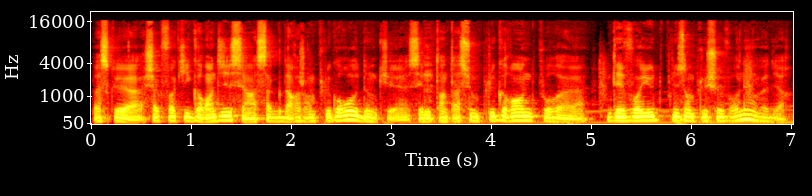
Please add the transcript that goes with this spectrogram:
parce que à chaque fois qu'il grandit, c'est un sac d'argent plus gros, donc euh, c'est une tentation plus grande pour euh, des voyous de plus en plus chevronnés, on va dire.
